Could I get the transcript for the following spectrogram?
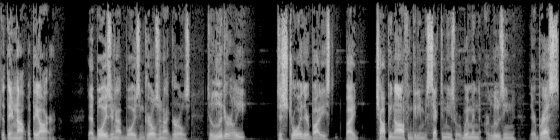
that they're not what they are, that boys are not boys and girls are not girls, to literally destroy their bodies by chopping off and getting mastectomies where women are losing their breasts,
